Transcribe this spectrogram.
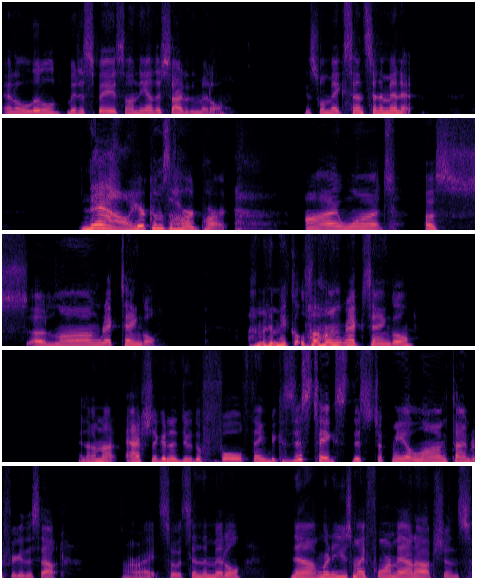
and a little bit of space on the other side of the middle. This will make sense in a minute. Now, here comes the hard part. I want a, a long rectangle. I'm to make a long rectangle and I'm not actually going to do the full thing because this takes, this took me a long time to figure this out. All right, so it's in the middle. Now I'm going to use my format options.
